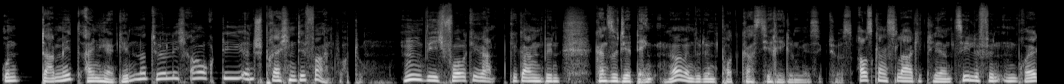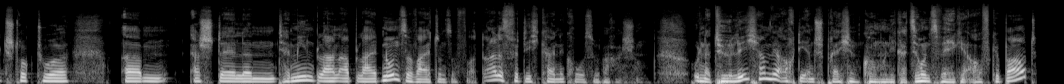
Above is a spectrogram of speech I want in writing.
und damit einhergehend natürlich auch die entsprechende Verantwortung hm, wie ich vorgegangen bin, kannst du dir denken, ne, wenn du den Podcast hier regelmäßig hörst. Ausgangslage klären, Ziele finden, Projektstruktur, ähm, erstellen, Terminplan ableiten und so weiter und so fort. Alles für dich keine große Überraschung. Und natürlich haben wir auch die entsprechenden Kommunikationswege aufgebaut,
